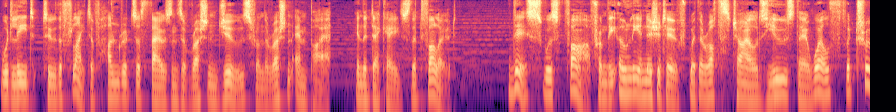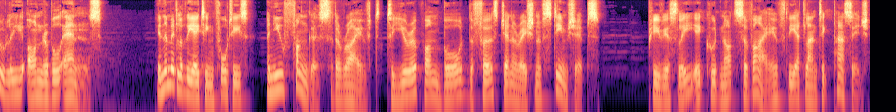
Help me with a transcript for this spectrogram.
would lead to the flight of hundreds of thousands of Russian Jews from the Russian Empire in the decades that followed. This was far from the only initiative where the Rothschilds used their wealth for truly honourable ends. In the middle of the 1840s, a new fungus had arrived to Europe on board the first generation of steamships. Previously, it could not survive the Atlantic passage,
